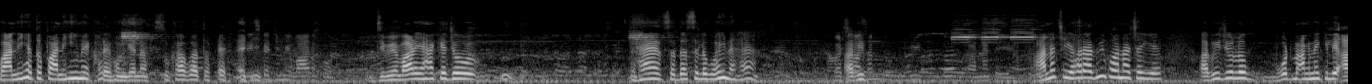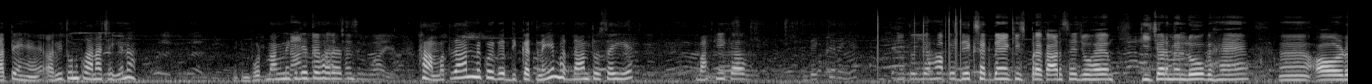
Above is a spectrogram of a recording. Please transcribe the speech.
पानी है तो पानी ही में खड़े होंगे ना? सूखा हुआ तो है तो इसका जिम्मेवार कौन? जिम्मेवार यहाँ के जो हैं सदस्य लोग वही ना है। अभी तो आना चाहिए हर आदमी को आना चाहिए। अभी जो लोग वोट मांगने के लिए आते हैं अभी तो उनको आना चाहिए ना। लेकिन वोट मांगने के लिए तो हर अच्छा आदमी है हाँ मतदान में कोई दिक्कत नहीं है मतदान तो सही है। बाकी का देखते रहिए। जी तो यहाँ पे देख सकते हैं किस प्रकार से जो है कीचड़ में लोग हैं और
